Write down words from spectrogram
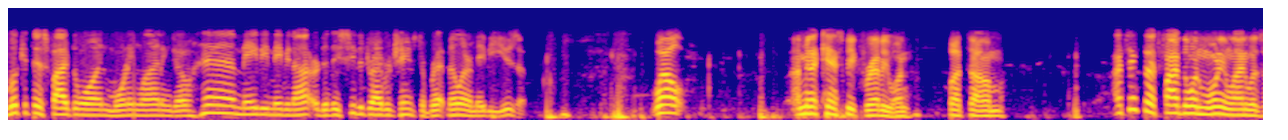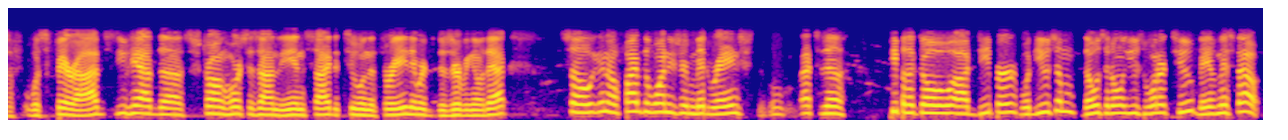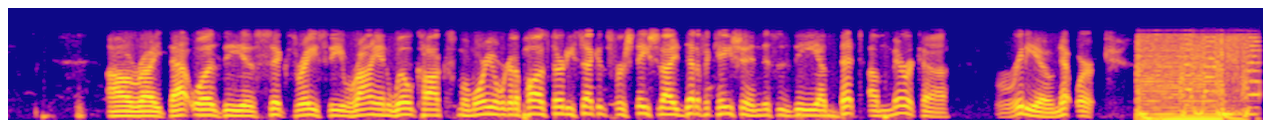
look at this five to one morning line and go, eh, maybe, maybe not, or do they see the driver change to Brett Miller and maybe use him? Well, I mean, I can't speak for everyone, but um, I think that five to one morning line was was fair odds. You had uh, strong horses on the inside, the two and the three. They were deserving of that. So you know, five to one is your mid range. That's the people that go uh, deeper would use them. Those that only use one or two may have missed out. All right, that was the uh, sixth race, the Ryan Wilcox Memorial. We're going to pause 30 seconds for station identification. This is the uh, Bet America Radio Network.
